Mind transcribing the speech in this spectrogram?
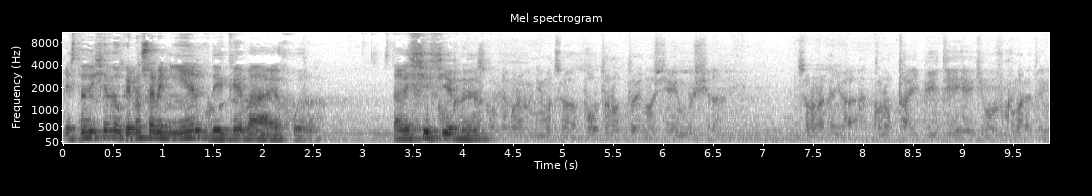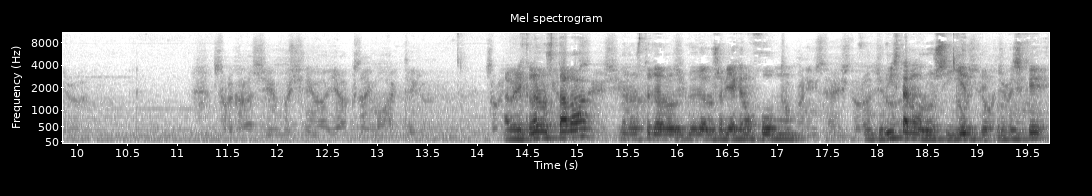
Está diciendo que no sabe ni él de qué va el juego. Está diciendo eso. A ver, claro estaba, bueno, esto ya lo, yo ya lo sabía que era un juego futurista, no, lo siguiente, porque es que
